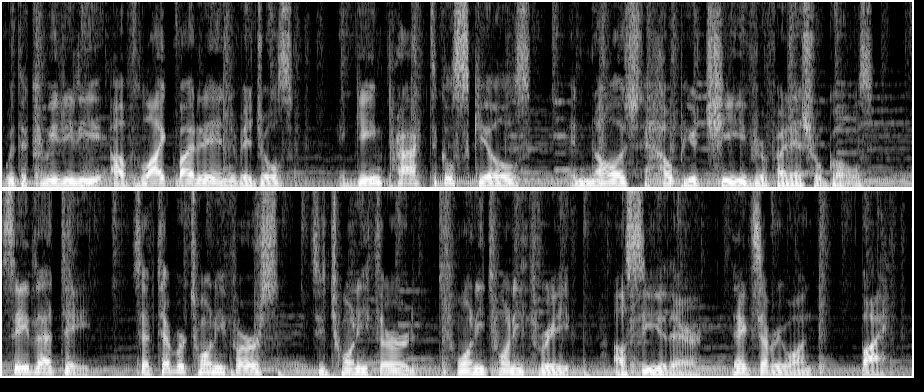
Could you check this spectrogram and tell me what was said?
with a community of like minded individuals and gain practical skills and knowledge to help you achieve your financial goals. Save that date, September 21st to 23rd, 2023. I'll see you there. Thanks, everyone. Bye.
